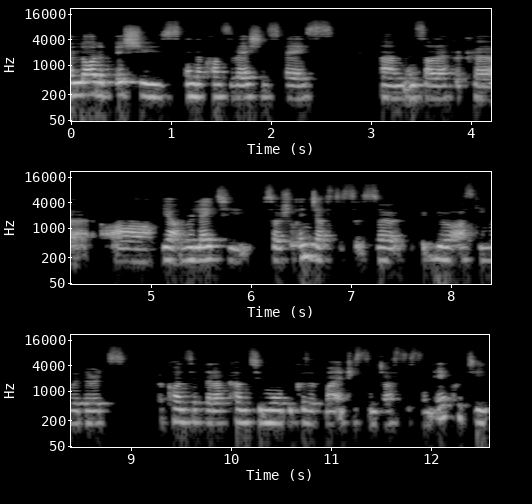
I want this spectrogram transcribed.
A lot of issues in the conservation space um, in South Africa are yeah relate to social injustices. So you were asking whether it's a concept that I've come to more because of my interest in justice and equity.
